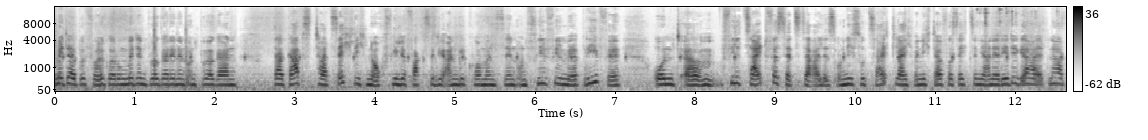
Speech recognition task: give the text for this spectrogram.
mit der Bevölkerung, mit den Bürgerinnen und Bürgern. Da gab es tatsächlich noch viele Faxe, die angekommen sind und viel, viel mehr Briefe und ähm, viel zeitversetzter alles und nicht so zeitgleich. Wenn ich da vor 16 Jahren eine Rede gehalten habe,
